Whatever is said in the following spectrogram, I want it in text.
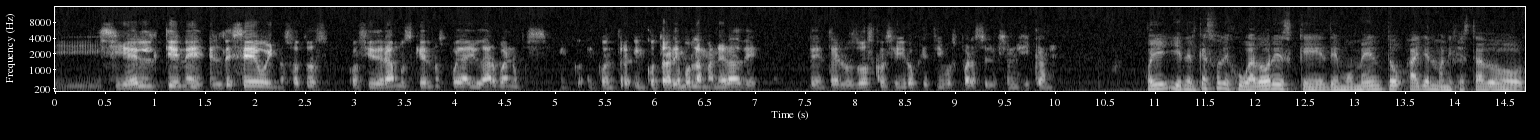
y, si él tiene el deseo y nosotros consideramos que él nos puede ayudar, bueno, pues encontraremos la manera de, de entre los dos conseguir objetivos para selección mexicana. Oye, y en el caso de jugadores que de momento hayan manifestado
